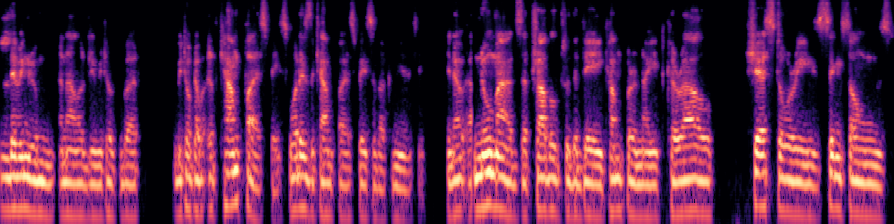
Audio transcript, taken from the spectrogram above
living room analogy. We talk about we talk about a campfire space. What is the campfire space of our community? You know, uh, nomads that travel through the day, come for a night, corral, share stories, sing songs,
